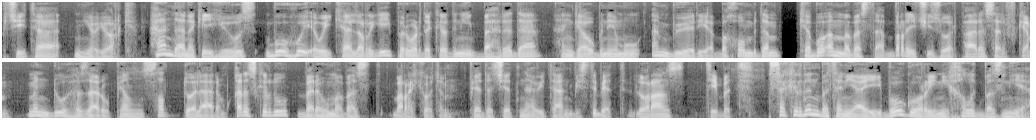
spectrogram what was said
بچیتە نیۆیۆرک. هاندانەکەی هیوز بووە هۆی ئەوەی کە لە ڕێگەی پەروەردەکردنی بەهرەدا هەنگاو بنێم و ئەم بوێرییە بە خۆم بدەم کە بۆ ئەم مەبەستە بڕێکی زۆر پارە سەرف بکەم، من دوو هەزار و پێنج سەد دۆلارم قەرز کرد و بەرەو مەبەست بەڕێکەوتم. پێدەچێت ناویتان بیستبێت، لۆرانس تیبت. قسەکردن بە تەنیایی بۆ گۆڕینی خەڵک بەس نییە،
